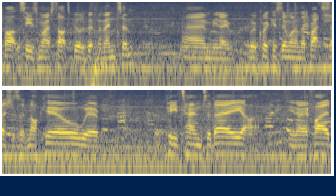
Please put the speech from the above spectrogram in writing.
part of the season where I start to build a bit of momentum. Um, you know, we're quickest in one of the practice sessions at Knockhill. We're P10 today. You know, if I had,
